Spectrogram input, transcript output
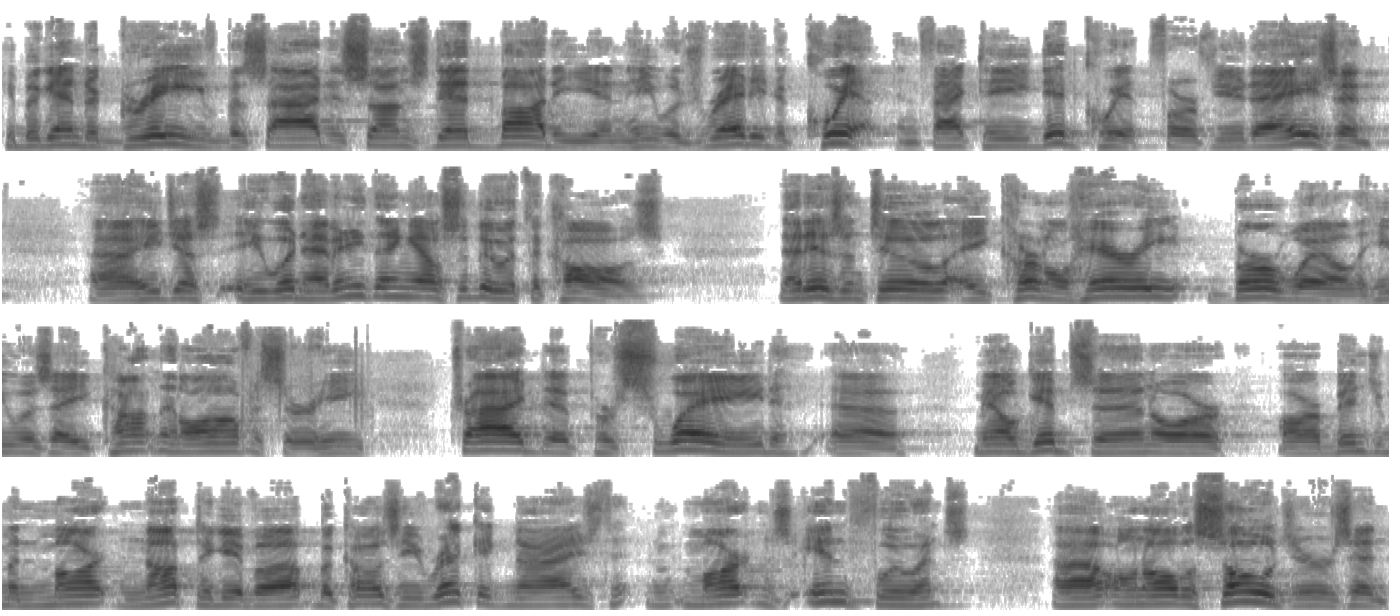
he began to grieve beside his son's dead body, and he was ready to quit. In fact, he did quit for a few days, and uh, he just he wouldn't have anything else to do with the cause. That is until a Colonel Harry Burwell, he was a Continental officer. He tried to persuade uh, Mel Gibson or, or Benjamin Martin not to give up because he recognized Martin's influence uh, on all the soldiers and,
